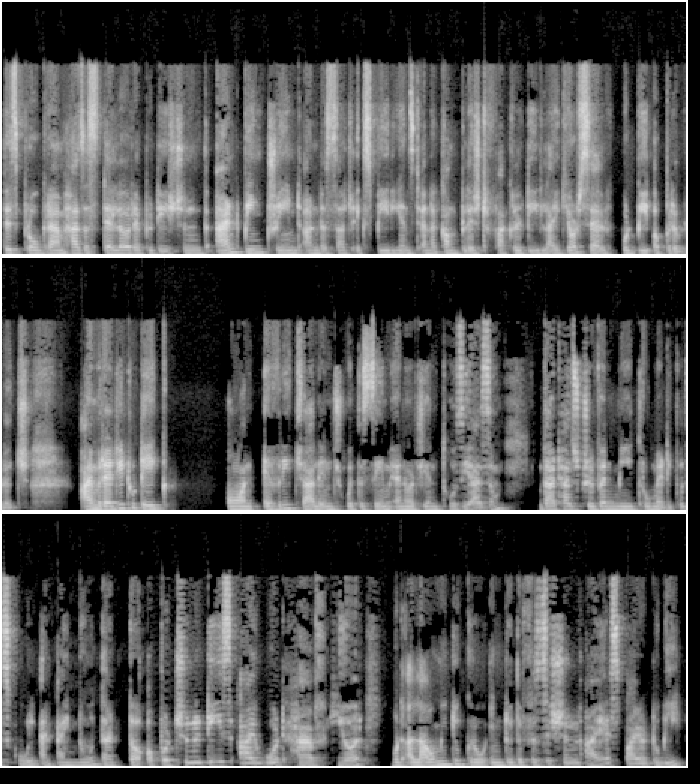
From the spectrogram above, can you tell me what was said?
This program has a stellar reputation, and being trained under such experienced and accomplished faculty like yourself would be a privilege. I'm ready to take on every challenge with the same energy and enthusiasm that has driven me through medical school. And I know that the opportunities I would have here would allow me to grow into the physician I aspire to be.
